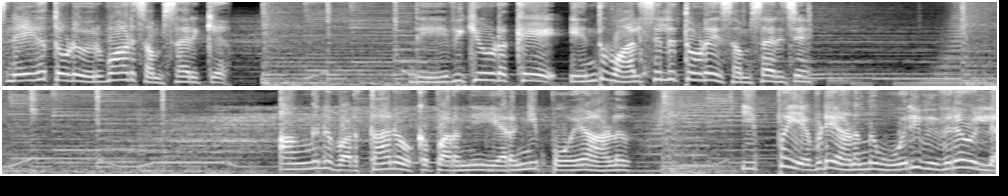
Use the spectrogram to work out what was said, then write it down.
സ്നേഹത്തോടെ ഒരുപാട് സംസാരിക്കുക ദേവികയോടൊക്കെ എന്തു വാത്സല്യത്തോടെ സംസാരിച്ചേ? അങ്ങനെ വർത്താനമൊക്കെ പറഞ്ഞ് ഇറങ്ങിപ്പോയ ആൾ ഇപ്പൊ എവിടെയാണെന്ന് ഒരു വിവരവുമില്ല.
